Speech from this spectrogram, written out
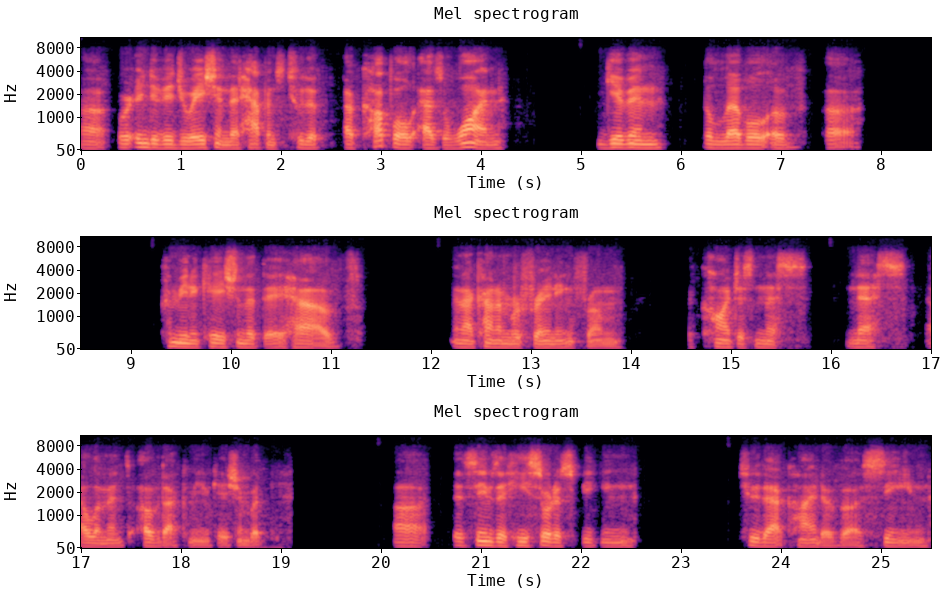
uh, or individuation that happens to the, a couple as one, given the level of uh, communication that they have. And I kind of refraining from the consciousness ness element of that communication, but uh, it seems that he's sort of speaking to that kind of uh, scene.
